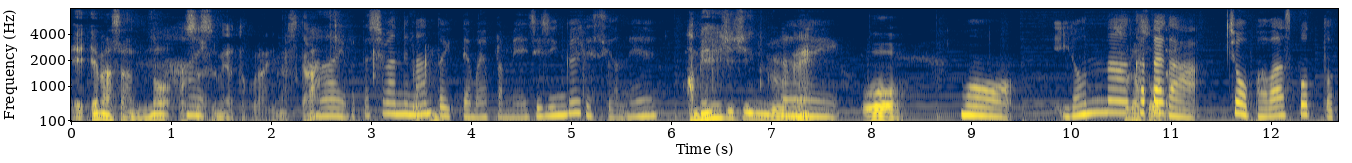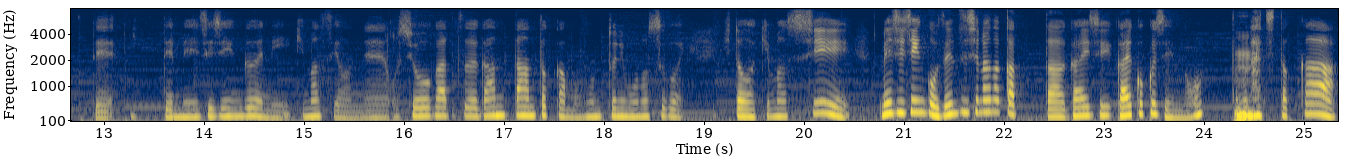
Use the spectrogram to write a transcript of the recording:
えエマさんのおすすめのところありますか、はい。私はね何と言ってもやっぱ明治神宮ですよね、あ明治神宮ね。おおもういろんな方が超パワースポットって言って明治神宮に行きますよね。お正月元旦とかも本当にものすごい人が来ますし明治神宮を全然知らなかった外人外国人の友達とか、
